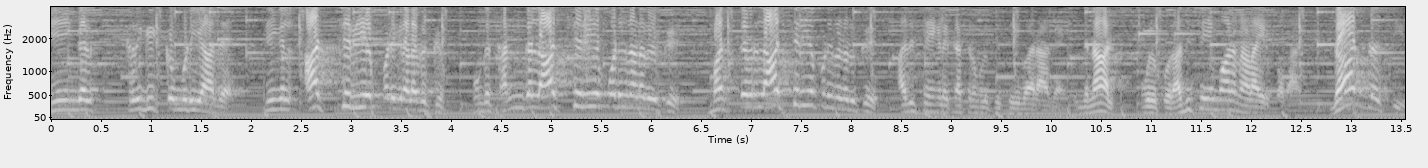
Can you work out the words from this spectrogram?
நீங்கள் கிரகிக்க முடியாத நீங்கள் ஆச்சரியப்படுகிற அளவுக்கு உங்க கண்கள் ஆச்சரியப்படுகிற அளவிற்கு மற்றவர்கள் ஆச்சரியப்படுகிற அளவுக்கு அதிசயங்களை கர்த்தர் உங்களுக்கு செய்வாராக. இந்த நாள் உங்களுக்கு ஒரு அதிசயமான நாளாக இருப்பதாக காட் பிளஸ் யூ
